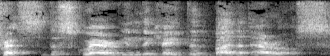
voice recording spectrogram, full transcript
Press the square indicated by the arrows.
